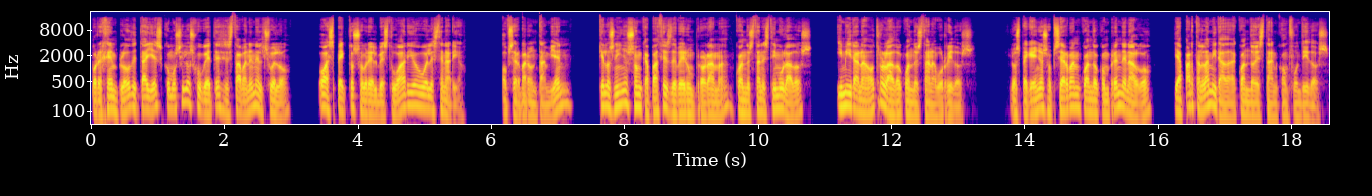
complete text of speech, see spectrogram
Por ejemplo, detalles como si los juguetes estaban en el suelo o aspectos sobre el vestuario o el escenario. Observaron también que los niños son capaces de ver un programa cuando están estimulados y miran a otro lado cuando están aburridos. Los pequeños observan cuando comprenden algo y apartan la mirada cuando están confundidos.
